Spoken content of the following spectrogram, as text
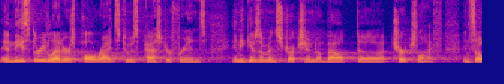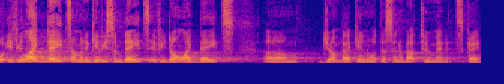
In these three letters, Paul writes to his pastor friends and he gives them instruction about uh, church life. And so, if you like dates, I'm going to give you some dates. If you don't like dates, um, jump back in with us in about two minutes, okay?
